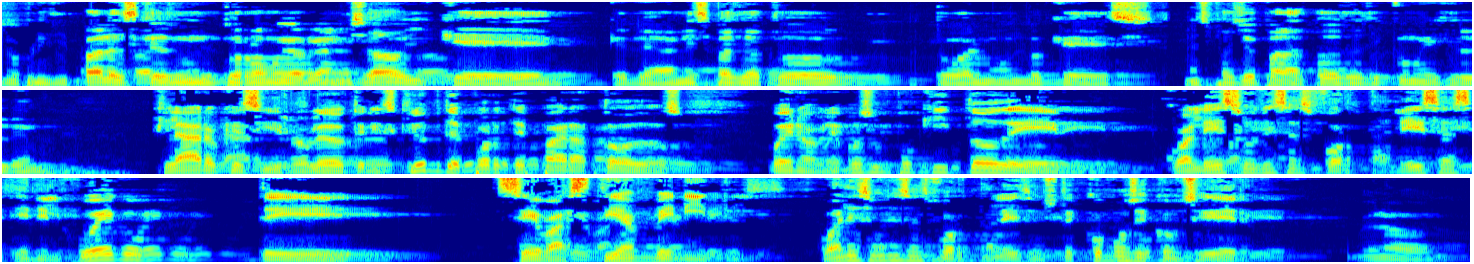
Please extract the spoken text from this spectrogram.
Lo principal es que es un torneo muy organizado y que, le dan espacio a todo, todo el mundo, que es un espacio para todos, así como dice el lema. Claro que sí, Robledo Tenis Club, deporte para todos. Bueno, hablemos un poquito de cuáles son esas fortalezas en el juego de Sebastián Benítez. ¿Cuáles son esas fortalezas? ¿Usted cómo se considera? Bueno,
